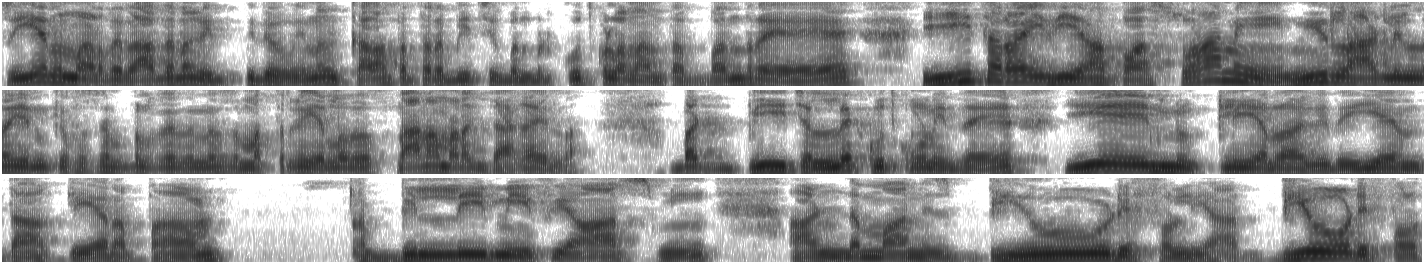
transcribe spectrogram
ಸೊ ಏನು ಮಾಡಿದೆ, ರಾಧನಾಗ ಇದು ಏನು ಕಾಲಾಪತ್ತರ ಬೀಚಿಗೆ ಬಂದ್ಬಿಟ್ಟು ಕೂತ್ಕೊಳ್ಳೋಣ ಅಂತ ಬಂದರೆ, ಈ ಥರ ಇದೆಯಪ್ಪ ಸ್ವಾಮಿ ನೀರಲ್ಲಿ ಆಡಲಿಲ್ಲ ಏನಕ್ಕೆ ಫಾರ್ ಸಿಂಪಲ್ ರೀಸನ್ಸ್ ಮತ್ತೆ ಎಲ್ಲಾದರೂ ಸ್ನಾನ ಮಾಡೋಕ್ಕೆ ಜಾಗ ಇಲ್ಲ. ಬಟ್ ಬೀಚಲ್ಲೇ ಕೂತ್ಕೊಂಡಿದ್ದೆ. ಏನು ಕ್ಲಿಯರ್ ಆಗಿದೆ, ಎಂತ ಕ್ಲಿಯರಪ್ಪ believe me if you ask me Andaman is beautiful ಯಾರ್ ಬ್ಯೂಟಿಫುಲ್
